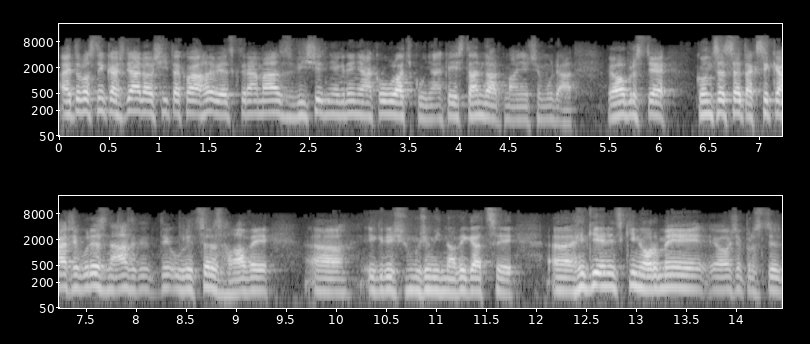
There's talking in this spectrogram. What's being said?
a je to vlastně každá další takováhle věc, která má zvýšit někde nějakou laťku, nějaký standard má něčemu dát. Jo, prostě koncese taxikáři bude znát ty ulice z hlavy, uh, i když může mít navigaci. Uh, hygienické normy, jo, že prostě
